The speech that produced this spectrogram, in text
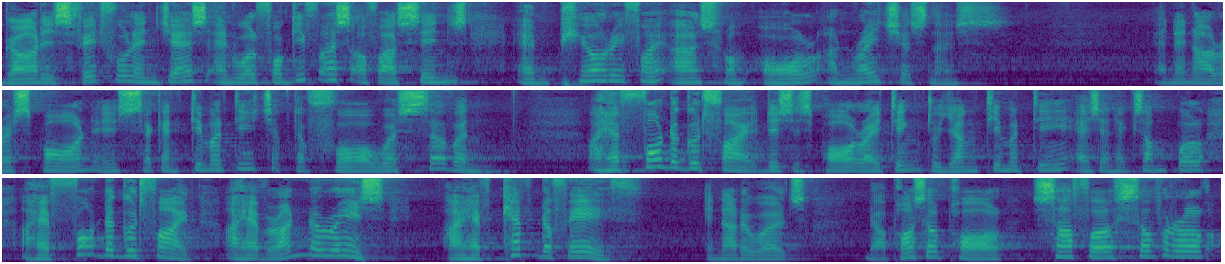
God is faithful and just and will forgive us of our sins and purify us from all unrighteousness. And then our response is 2 Timothy chapter 4 verse 7. I have fought the good fight. This is Paul writing to young Timothy as an example. I have fought the good fight. I have run the race. I have kept the faith. In other words, the Apostle Paul suffered several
